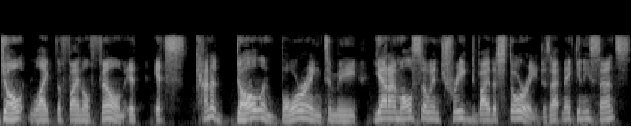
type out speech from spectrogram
don't like the final film. It it's kind of dull and boring to me, yet I'm also intrigued by the story. Does that make any sense?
